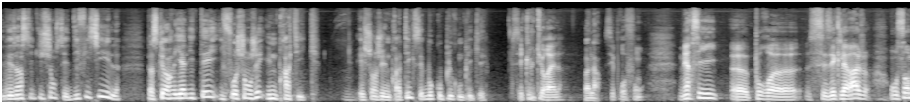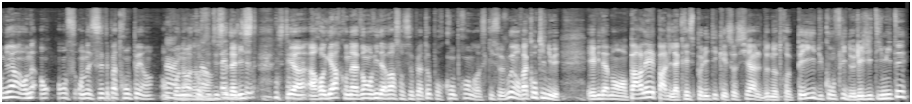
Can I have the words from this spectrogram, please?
les institutions, c'est difficile. Parce qu'en réalité, il faut changer une pratique. Et changer une pratique, c'est beaucoup plus compliqué. C'est culturel. Voilà. C'est profond. Merci euh, pour euh, ces éclairages. On sent bien, on ne s'était pas trompé hein, en prenant un constitutionnaliste. C'était un, regard qu'on avait envie d'avoir sur ce plateau pour comprendre ce qui se jouait. On va continuer, évidemment, en parler, parler de la crise politique et sociale de notre pays, du conflit de légitimité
